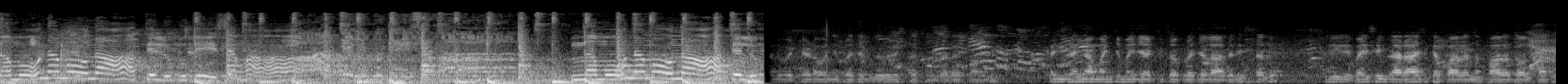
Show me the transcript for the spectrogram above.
నమో నమో నా తెలుగుదేశమా నమో నమో నా తెలుగు పెట్టడం పెట్టాడు అవన్నీ ప్రజలకు వివరిస్తుంది ఖచ్చితంగా మంచి మెజార్టీతో ప్రజలు ఆదరిస్తారు. ఈ వైసీపీ అరాజక పాలన పాలదోలుతారు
